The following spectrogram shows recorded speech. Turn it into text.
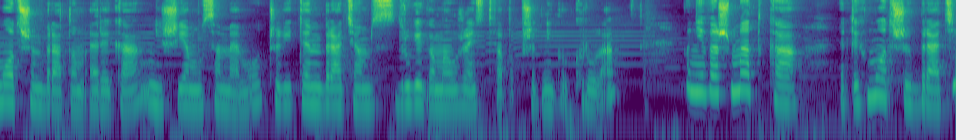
młodszym bratom Eryka niż jemu samemu, czyli tym braciom z drugiego małżeństwa poprzedniego króla, ponieważ matka tych młodszych braci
